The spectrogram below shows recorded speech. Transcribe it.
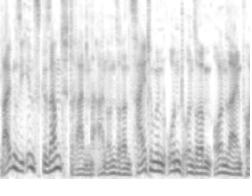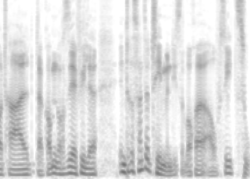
Bleiben Sie insgesamt dran an unseren Zeitungen und unserem Online-Portal. Da kommen noch sehr viele interessante Themen diese Woche auf Sie zu.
